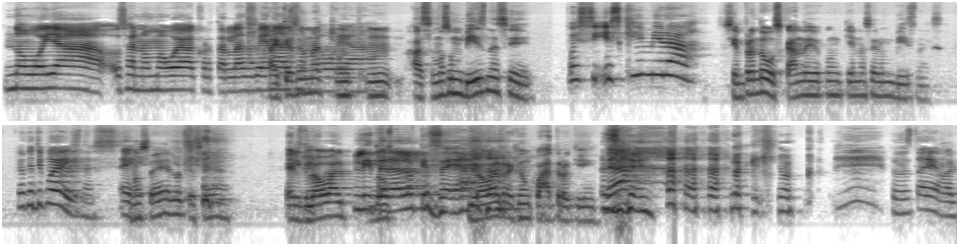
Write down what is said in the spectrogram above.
no voy a, o sea, no me voy a cortar las venas. Hay que hacer no una. a- un- un- hacemos un business y. Pues sí, es que mira, Siempre ando buscando yo con quién hacer un business. ¿pero qué tipo de business? Eh. No sé, lo que sea. El Global. Literal lo que sea. dos- Global Región 4 aquí. Región. Pues no estaría mal.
